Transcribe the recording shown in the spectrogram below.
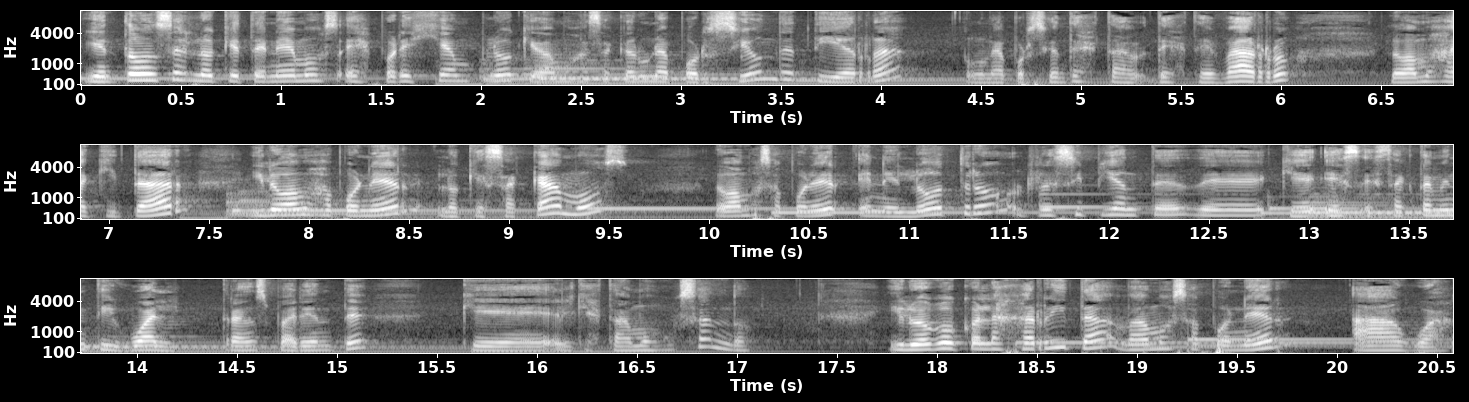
Y entonces lo que tenemos es, por ejemplo, que vamos a sacar una porción de tierra, una porción de, este barro, lo vamos a quitar y lo vamos a poner, lo que sacamos, lo vamos a poner en el otro recipiente de, que es exactamente igual, transparente, que el que estamos usando. Y luego con la jarrita vamos a poner agua.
